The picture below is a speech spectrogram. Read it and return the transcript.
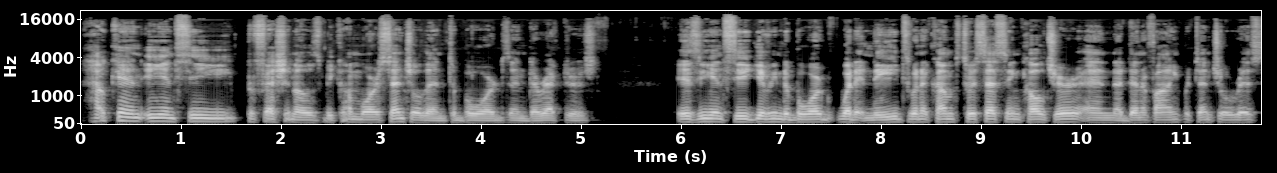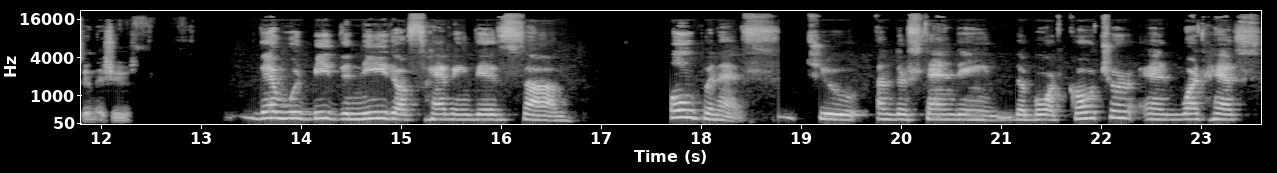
How can E&C professionals become more essential then to boards and directors? Is E&C giving the board what it needs when it comes to assessing culture and identifying potential risks and issues? There would be the need of having this um, openness to understanding the board culture and what has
